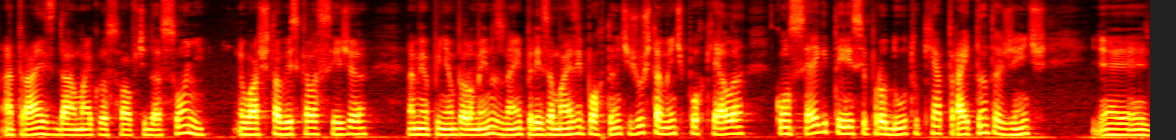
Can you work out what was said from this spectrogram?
atrás da Microsoft e da Sony, eu acho talvez que ela seja, na minha opinião pelo menos, né, a empresa mais importante justamente porque ela consegue ter esse produto que atrai tanta gente é,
